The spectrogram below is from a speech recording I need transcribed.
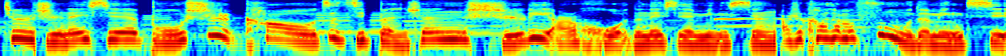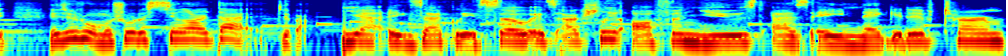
就是指那些不是靠自己本身实力而火的那些明星，而是靠他们父母的名气，也就是我们说的星二代，对吧？ Yeah, exactly. So it's actually often used as a negative term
